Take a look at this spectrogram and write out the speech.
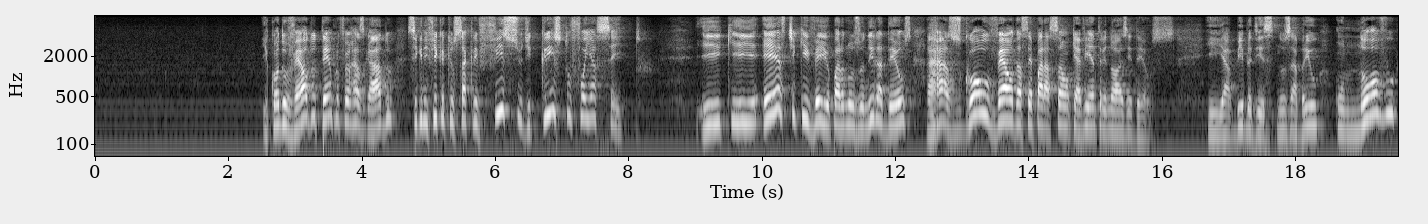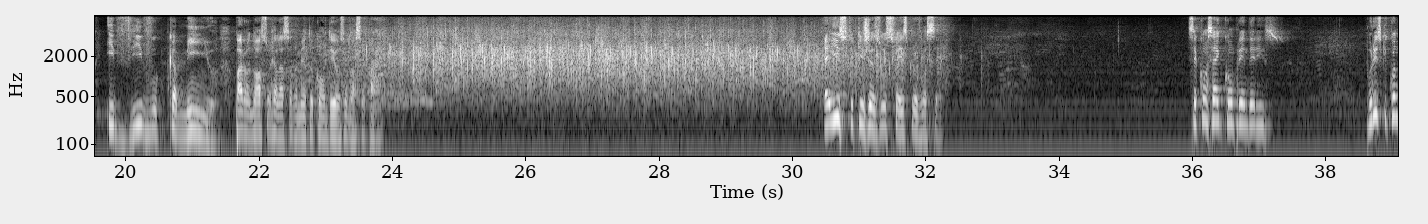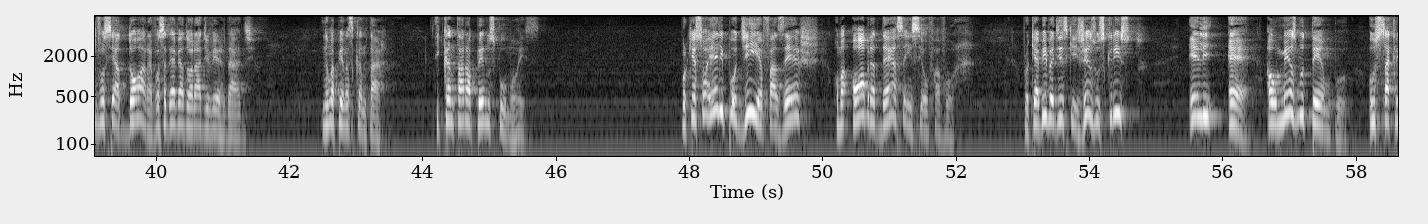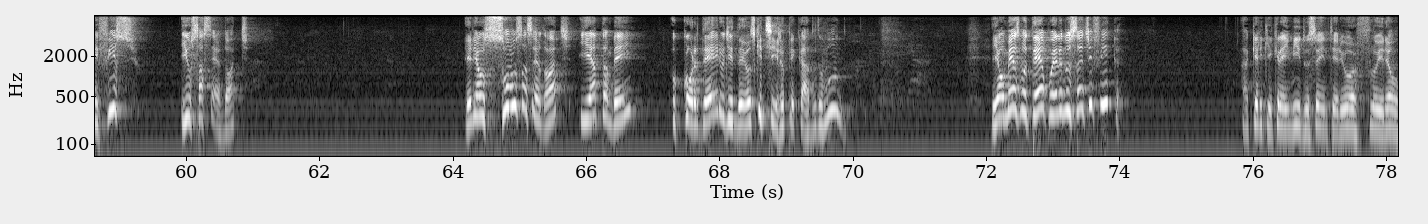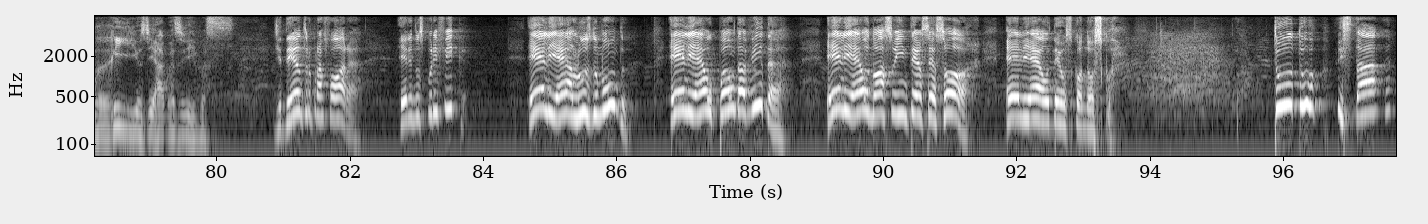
E quando o véu do templo foi rasgado, significa que o sacrifício de Cristo foi aceito. E que este que veio para nos unir a Deus rasgou o véu da separação que havia entre nós e Deus. E a Bíblia diz: nos abriu um novo e vivo caminho para o nosso relacionamento com Deus, o nosso Pai. É isto que Jesus fez por você. Você consegue compreender isso? Por isso que quando você adora, você deve adorar de verdade. Não apenas cantar. E cantar a plenos pulmões. Porque só ele podia fazer uma obra dessa em seu favor. Porque a Bíblia diz que Jesus Cristo, ele é ao mesmo tempo o sacrifício e o sacerdote. Ele é o sumo sacerdote e é também o Cordeiro de Deus que tira o pecado do mundo. E ao mesmo tempo ele nos santifica. Aquele que crê em mim, do seu interior fluirão rios de águas vivas. De dentro para fora, ele nos purifica. Ele é a luz do mundo. Ele é o pão da vida. Ele é o nosso intercessor. Ele é o Deus conosco. Tudo está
